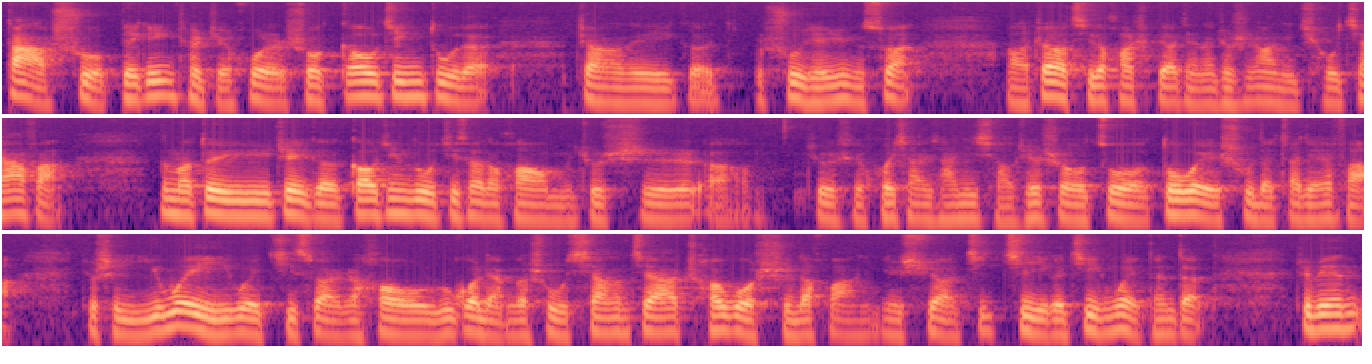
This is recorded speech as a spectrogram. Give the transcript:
大数 big integer 或者说高精度的这样的一个数学运算。啊，这道题的话是比较简单，就是让你求加法。那么对于这个高精度计算的话，我们就是啊，就是回想一下你小学时候做多位数的加减法，就是一位一位计算，然后如果两个数相加超过十的话，你需要记记一个进位等等。这边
